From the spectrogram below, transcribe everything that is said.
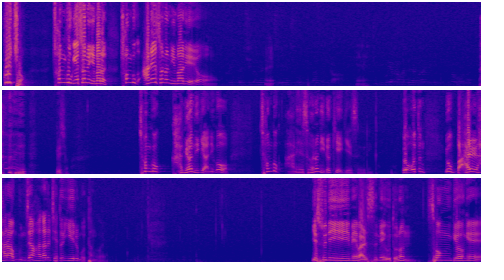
그렇죠. 천국에서는 이 말은 천국 안에서는 이 말이에요. 네. 네. 그렇죠. 천국 가면 이게 아니고 천국 안에서는 이렇게 얘기했어요. 그러니까 요 어떤 요 말 하나 문장 하나를 제대로 이해를 못한 거예요. 예수님의 말씀의 의도는 성경에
